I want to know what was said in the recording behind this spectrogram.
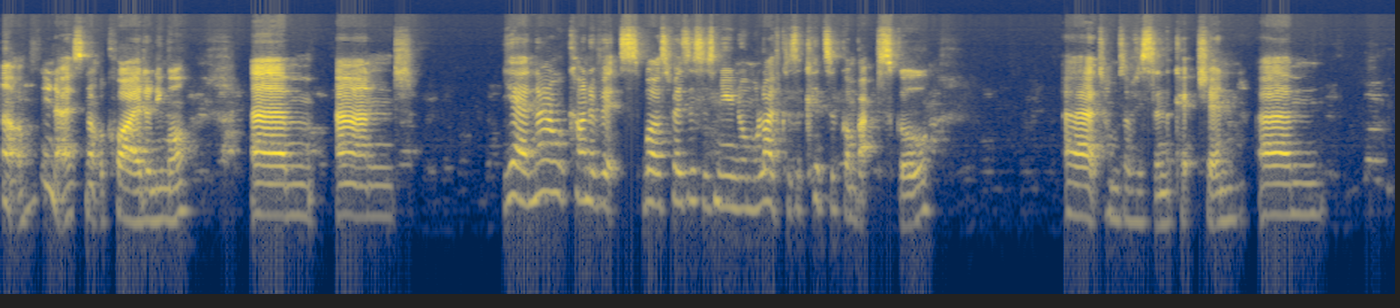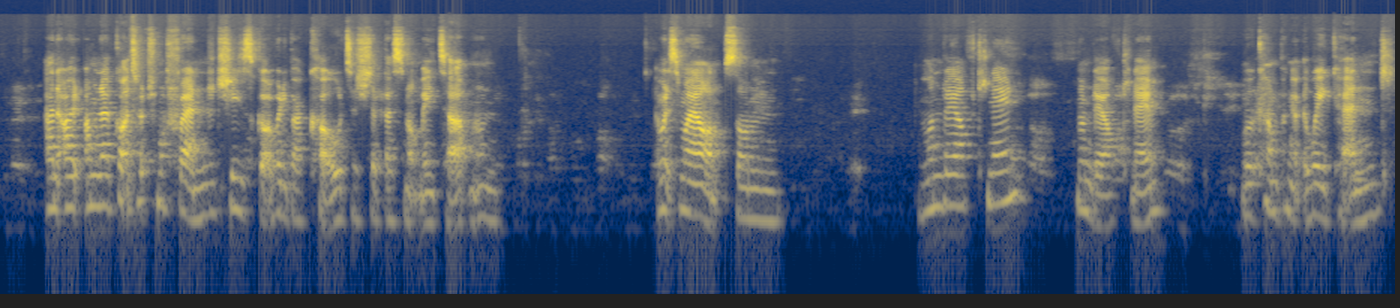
oh, you know, it's not required anymore. Um, and yeah, now kind of it's well, I suppose this is new normal life because the kids have gone back to school. Uh, Tom's obviously in the kitchen. Um, and I, I mean, I've got in touch with my friend, and she's got a really bad cold, so she said best not meet up. And I went to my aunt's on Monday afternoon. Monday afternoon, we were camping at the weekend.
